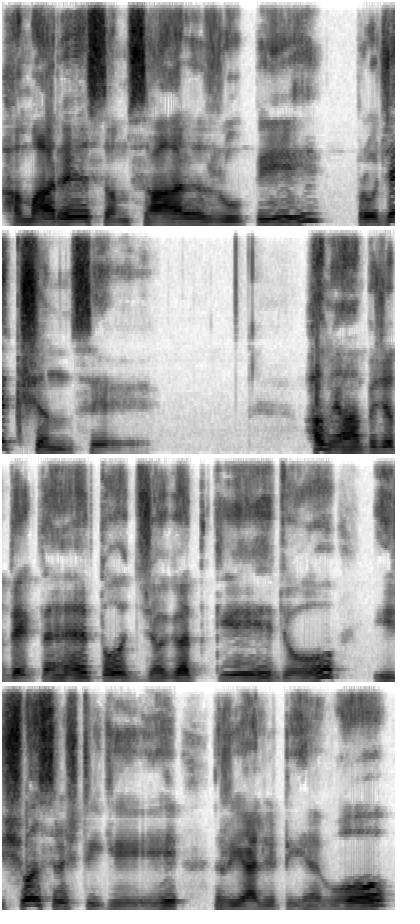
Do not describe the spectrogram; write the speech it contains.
हमारे संसार रूपी प्रोजेक्शन से हम यहाँ पे जब देखते हैं तो जगत की जो ईश्वर सृष्टि की रियलिटी है, वो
